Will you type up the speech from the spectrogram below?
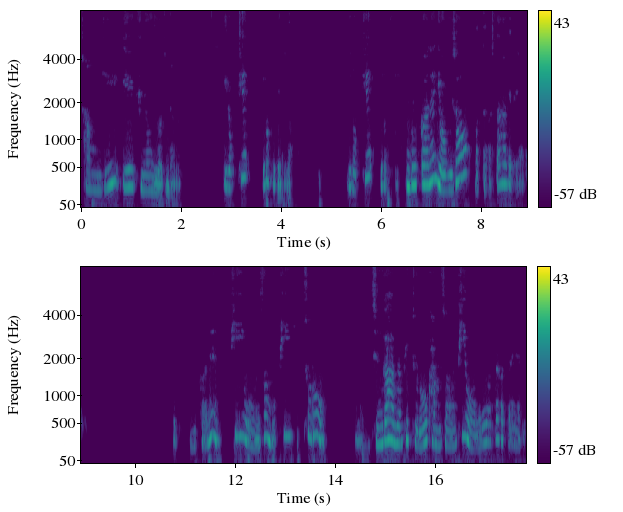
장기의 균형이 이루어진다면 이렇게 이렇게 되고요. 이렇게 이렇게 물가는 여기서 왔다 갔다 하게 돼야 돼요. 물가는 P1에서 뭐 P2로 증가하면 P2로 감소하면 P1으로 왔다 갔다 해야 돼요.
